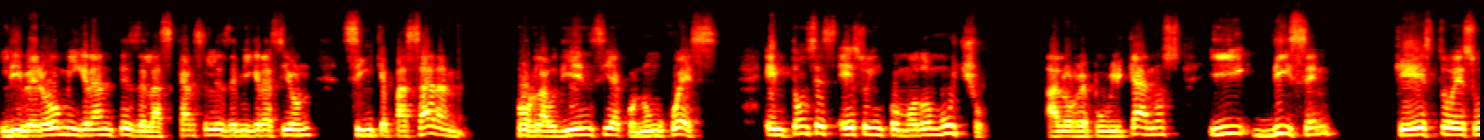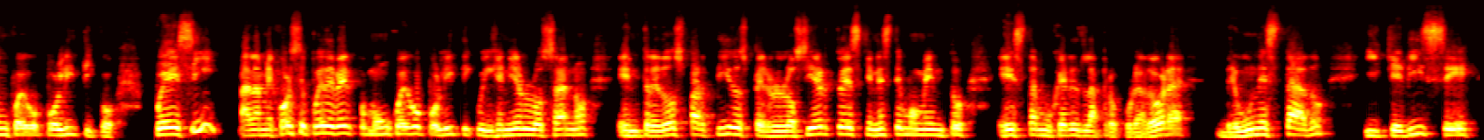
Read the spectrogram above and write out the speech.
liberó migrantes de las cárceles de migración sin que pasaran por la audiencia con un juez. Entonces, eso incomodó mucho a los republicanos y dicen que esto es un juego político. Pues sí, a lo mejor se puede ver como un juego político, ingeniero Lozano, entre dos partidos, pero lo cierto es que en este momento esta mujer es la procuradora de un estado y que dice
